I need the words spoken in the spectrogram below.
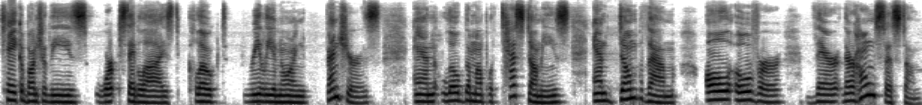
take a bunch of these warp stabilized, cloaked, really annoying ventures and load them up with test dummies and dump them all over their their home system.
